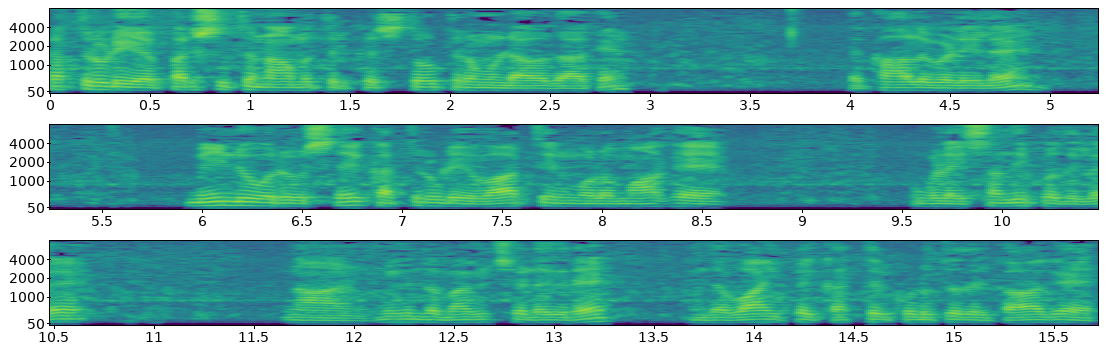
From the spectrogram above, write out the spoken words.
கத்தருடைய பரிசுத்த நாமத்திற்கு ஸ்தோத்திரம் உண்டாவதாக. இந்த கால மீண்டும் ஒரு விஷயம் கத்தருடைய வார்த்தையின் மூலமாக உங்களை சந்திப்பதில் நான் மிகுந்த மகிழ்ச்சி அடைகிறேன். இந்த வாய்ப்பை கத்தர் கொடுத்ததற்காக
